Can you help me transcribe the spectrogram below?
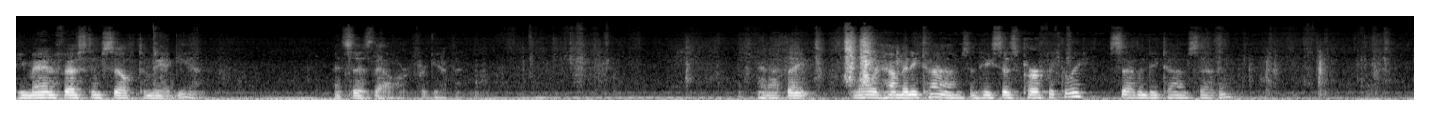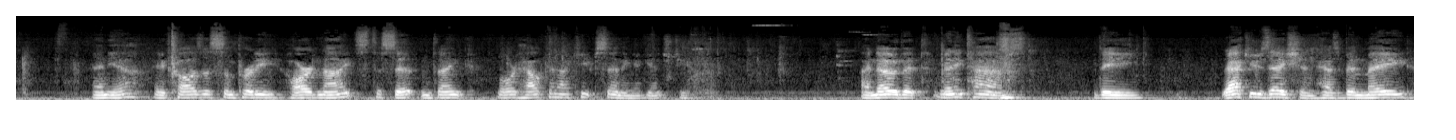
He manifests himself to me again and says, Thou art forgiven. And I think, Lord, how many times? And he says perfectly, 70 times 7. And yeah, it causes some pretty hard nights to sit and think, Lord, how can I keep sinning against you? I know that many times the, the accusation has been made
